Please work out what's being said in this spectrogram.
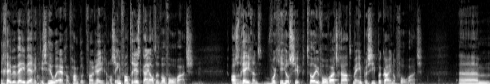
GBW-werk is heel erg afhankelijk van regen. Als infanterist kan je altijd wel voorwaarts. Als het regent, word je heel sip terwijl je voorwaarts gaat. Maar in principe kan je nog voorwaarts. Ehm,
